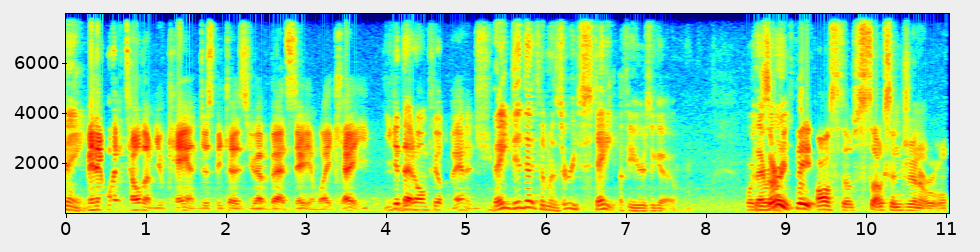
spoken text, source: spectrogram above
think. I mean, they wouldn't tell them you can't just because you have a bad stadium. Like, hey, you, you get that home field advantage. They did that to Missouri State a few years ago, where they Missouri like, State also sucks in general.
